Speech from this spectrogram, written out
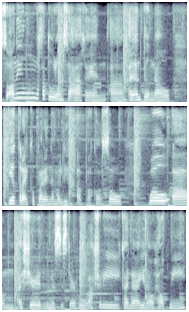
So, ano yung nakatulong sa akin? Um, and until now, try ko pa rin na ma-lift up ako. So, well, um, I shared it with my sister who actually kind of, you know, helped me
